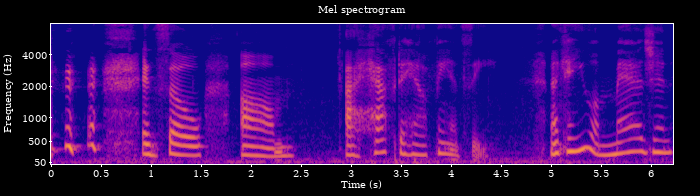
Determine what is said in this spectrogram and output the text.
and so um, I have to have fancy. Now, can you imagine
